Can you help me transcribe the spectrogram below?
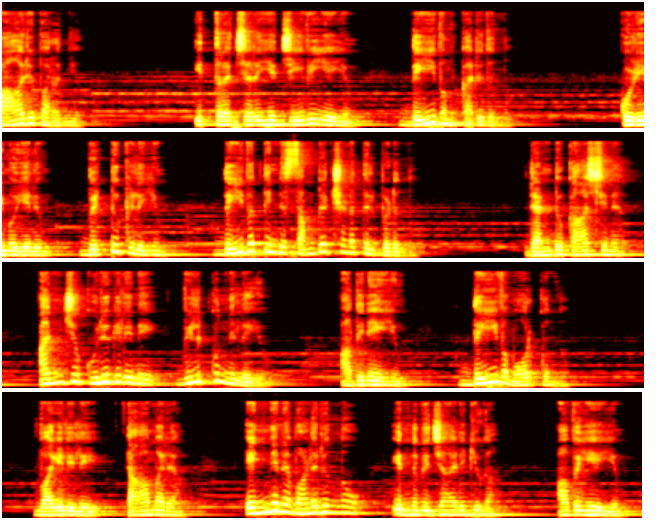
ആര് പറഞ്ഞു? ഇത്ര ചെറിയ ജീവിയെയും ദൈവം കരുതുന്നു. കുഴിമുയലും വെട്ടുക്കിളിയും ദൈവത്തിന്റെ സംരക്ഷണത്തിൽപ്പെടുന്നു രണ്ടു കാശിന് അഞ്ചു കുരുകിലിനെ വിൽക്കുന്നില്ലയോ? അതിനെയും ദൈവം ഓർക്കുന്നു. വയലിലെ താമര എങ്ങനെ വളരുന്നു എന്ന് വിചാരിക്കുക. അവയെയും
